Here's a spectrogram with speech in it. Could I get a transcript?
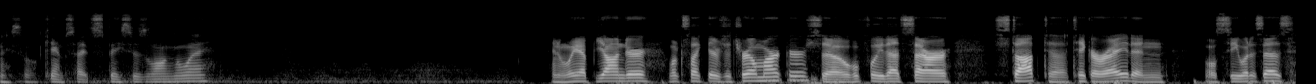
Nice little campsite spaces along the way. And way up yonder, looks like there's a trail marker. So hopefully that's our stop to take a right and we'll see what it says.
